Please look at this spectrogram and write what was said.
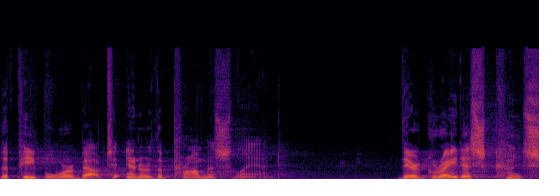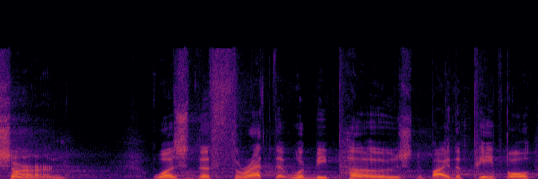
The people were about to enter the promised land. Their greatest concern was the threat that would be posed by the people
